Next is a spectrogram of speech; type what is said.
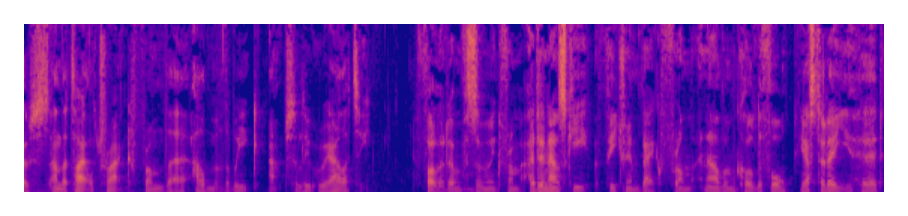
Well, there you go. And the title track from their album of the week, Absolute Reality. Followed on for something from Adanowsky featuring Beck from an album called The Fall. Yesterday you heard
